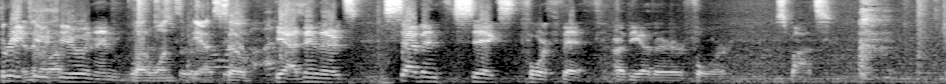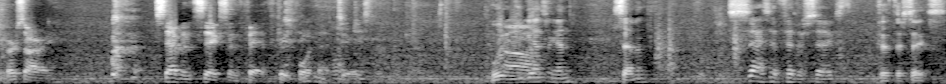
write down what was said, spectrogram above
Three, and then two, a lot, two, and then a lot of ones. Yeah. So Yeah, then there's seventh, sixth, fourth, fifth are the other four spots. Or sorry, seventh, sixth, and fifth because fourth had two. what did Um, you guess again? Seventh, I said fifth or sixth. fifth, or sixth?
